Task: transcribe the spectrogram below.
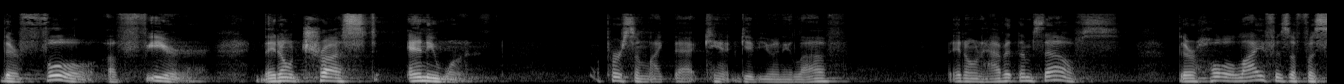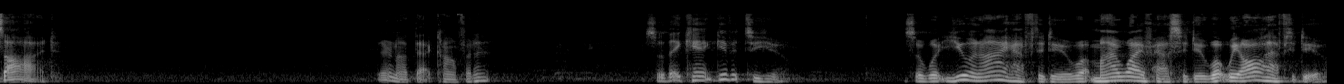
They're full of fear. They don't trust anyone. Person like that can't give you any love. They don't have it themselves. Their whole life is a facade. They're not that confident. So they can't give it to you. So, what you and I have to do, what my wife has to do, what we all have to do,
